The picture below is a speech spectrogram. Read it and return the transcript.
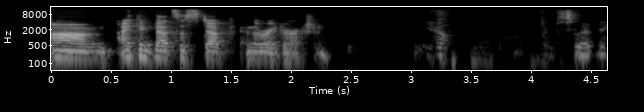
um, I think that's a step in the right direction. Yeah, absolutely.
